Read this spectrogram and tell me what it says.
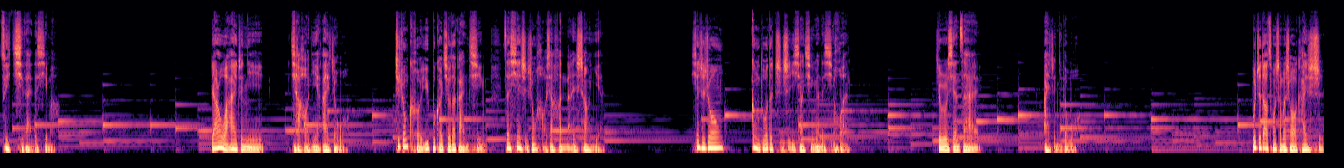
最期待的戏码。然而，我爱着你，恰好你也爱着我。这种可遇不可求的感情，在现实中好像很难上演。现实中，更多的只是一厢情愿的喜欢。就如现在，爱着你的我，不知道从什么时候开始，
